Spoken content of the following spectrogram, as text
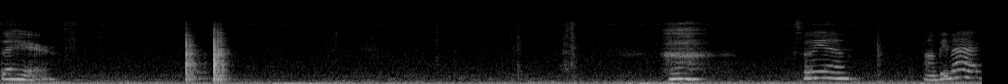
the hair. so yeah, I'll be back.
